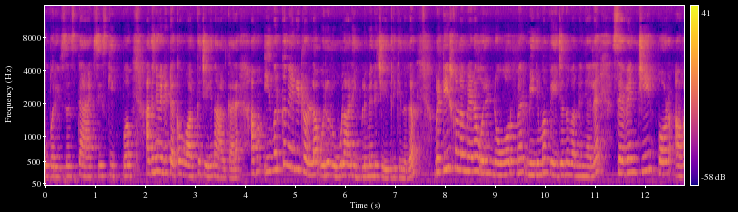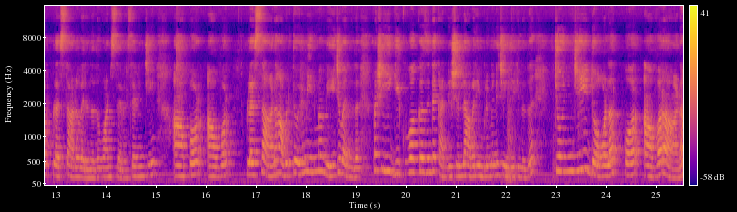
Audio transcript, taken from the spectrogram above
Uber Eats taxi skip അതിന് വേണ്ടിയിട്ടൊക്കെ വർക്ക് ചെയ്യുന്ന ആൾക്കാരെ. അപ്പം ഇവർക്ക് വേണ്ടിയിട്ടുള്ള ഒരു റൂളാണ് ഇംപ്ലിമെന്റ് ചെയ്തിരിക്കുന്നത്. ബ്രിട്ടീഷ് കൊളംബിയയുടെ ഒരു നോർമൽ മിനിമം വേജ് എന്ന് പറഞ്ഞു കഴിഞ്ഞാൽ സെവന്റീൻ പെർ അവർ പ്ലസ് ആണ് വരുന്നത്. One seven seventeen per hour plus ആണ് അവിടുത്തെ ഒരു മിനിമം വേജ് വരുന്നത്. പക്ഷേ ഈ ഗിഗ് വർക്കേഴ്സിന്റെ കണ്ടീഷനിൽ അവർ ഇംപ്ലിമെന്റ് ചെയ്തിരിക്കുന്നത് ട്വന്റി ഡോളർ പെർ അവർ ആണ്.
